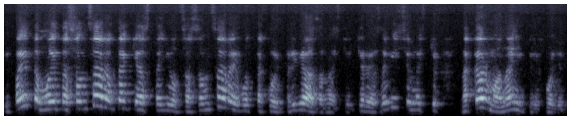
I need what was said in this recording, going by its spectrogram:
И поэтому эта сансара так и остается. Сансара и вот такой привязанностью, зависимостью на карму она не переходит.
